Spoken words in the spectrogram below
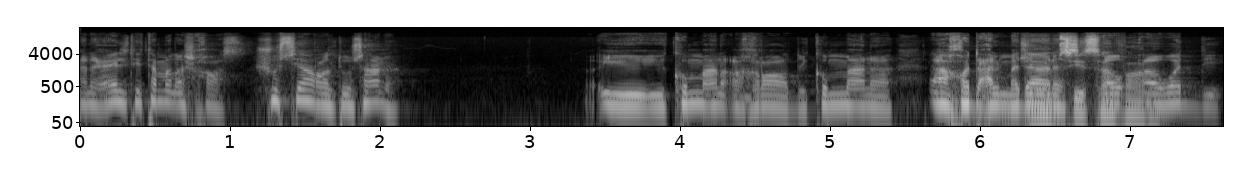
أنا عيلتي ثمان أشخاص. شو السيارة اللي توسعنا؟ يكون معنا أغراض يكون معنا آخذ على المدارس. أو أودي.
